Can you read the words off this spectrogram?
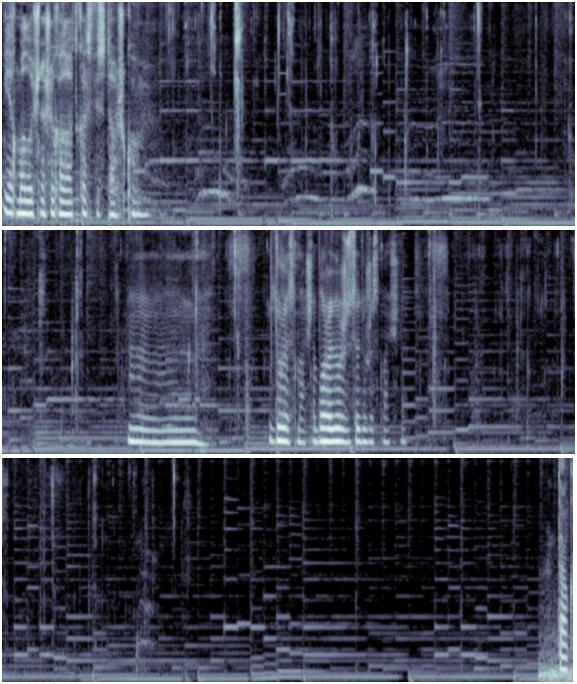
як молочна шоколадка з фісташком. Дуже смачно. Боже, дуже це дуже смачно. Так,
